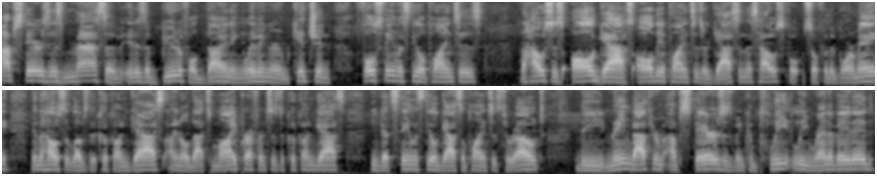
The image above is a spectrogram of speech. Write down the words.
Upstairs is massive. It is a beautiful dining, living room, kitchen, full stainless steel appliances. The house is all gas. All the appliances are gas in this house. So for the gourmet in the house that loves to cook on gas, I know that's my preference is to cook on gas. You've got stainless steel gas appliances throughout. The main bathroom upstairs has been completely renovated.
